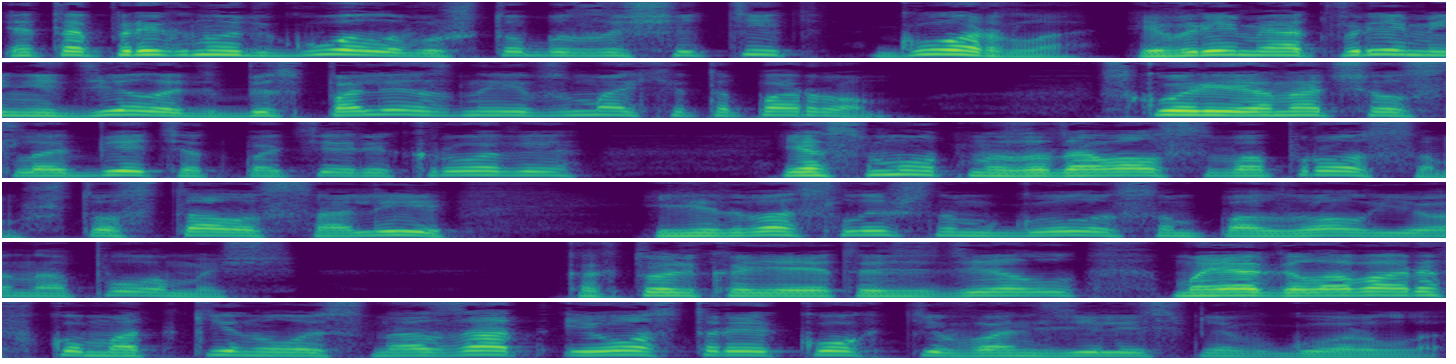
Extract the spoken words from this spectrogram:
это пригнуть голову, чтобы защитить горло, и время от времени делать бесполезные взмахи топором. Вскоре я начал слабеть от потери крови, я смутно задавался вопросом, что стало с Али, и едва слышным голосом позвал ее на помощь. Как только я это сделал, моя голова рывком откинулась назад, и острые когти вонзились мне в горло.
